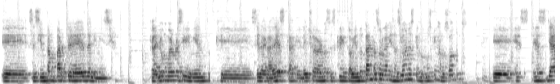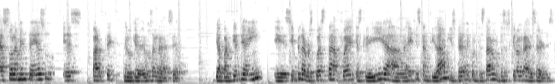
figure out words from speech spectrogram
eh, se sientan parte de desde el inicio, que haya un buen recibimiento, que se le agradezca el hecho de habernos escrito, habiendo tantas organizaciones que nos busquen a nosotros, eh, es, ya solamente eso es parte de lo que debemos agradecer. Y a partir de ahí, eh, siempre la respuesta fue, escribí a X cantidad y ustedes me contestaron, entonces quiero agradecerles.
